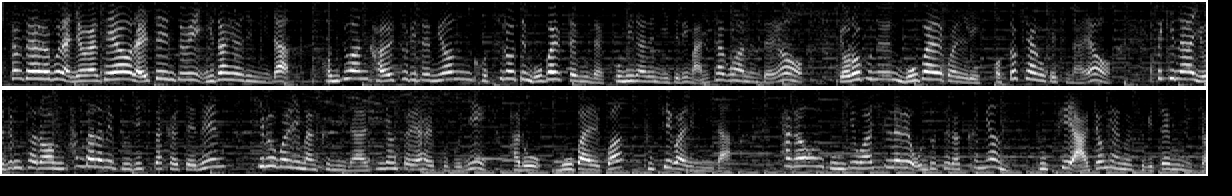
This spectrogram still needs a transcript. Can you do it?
시청자 여러분 안녕하세요. 날씨 엔조이 이다현입니다. 건조한 가을철이 되면 거칠어진 모발 때문에 고민하는 이들이 많다고 하는데요. 여러분은 모발 관리 어떻게 하고 계시나요? 특히나 요즘처럼 찬바람이 불기 시작할 때는 피부 관리만큼이나 신경 써야 할 부분이 바로 모발과 두피 관리입니다. 차가운 공기와 실내외 온도차가 크면 두피에 악영향을 주기 때문이죠.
